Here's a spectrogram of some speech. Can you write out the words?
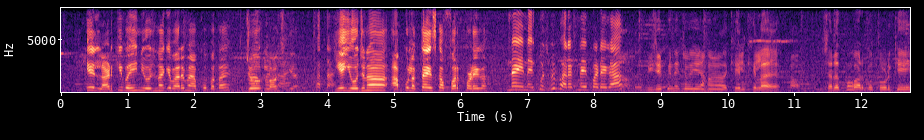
ये लाड़की बहन योजना के बारे में आपको पता है जो लॉन्च किया? पता है। ये योजना आपको लगता है इसका फ़र्क पड़ेगा? नहीं नहीं कुछ भी फ़र्क नहीं पड़ेगा। बीजेपी ने जो यहाँ खेल खेला है। शरद पवार को तोड़ के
